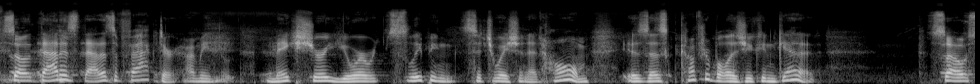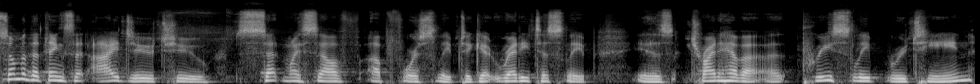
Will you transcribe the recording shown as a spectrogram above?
so that is that is a factor. I mean, make sure your sleeping situation at home is as comfortable as you can get it. So, some of the things that I do to set myself up for sleep, to get ready to sleep, is try to have a, a pre sleep routine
